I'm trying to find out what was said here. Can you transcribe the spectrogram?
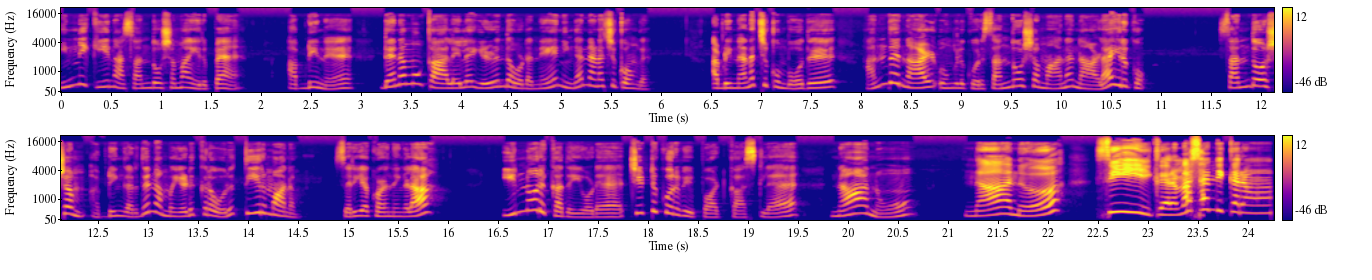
இன்னைக்கு நான் சந்தோஷமா இருப்பேன் அப்படின்னு தினமும் காலையில எழுந்த உடனே நீங்க நினைச்சுக்கோங்க. அப்படி நினைச்சுக்கும் போது அந்த நாள் உங்களுக்கு ஒரு சந்தோஷமான நாளா இருக்கும். சந்தோஷம் அப்படிங்கிறது நம்ம எடுக்கிற ஒரு தீர்மானம். சரியா குழந்தைங்களா? இன்னொரு கதையோட சிட்டுக்குருவி பாட்காஸ்ட்ல நானும் நானும் சீக்கிரமா சந்திக்கிறோம்.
